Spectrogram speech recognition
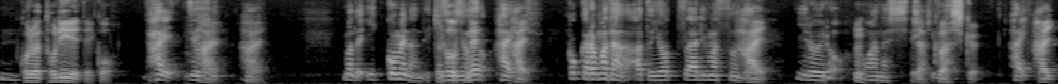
うん。これは取り入れていこはいぜひ、うはいうん。はい。まだ1個目なんで基本要素、はい。はい。ここからまだあと4つありますので、はい。い、ろいろお話ししていきます、あ詳しく。はい。はい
